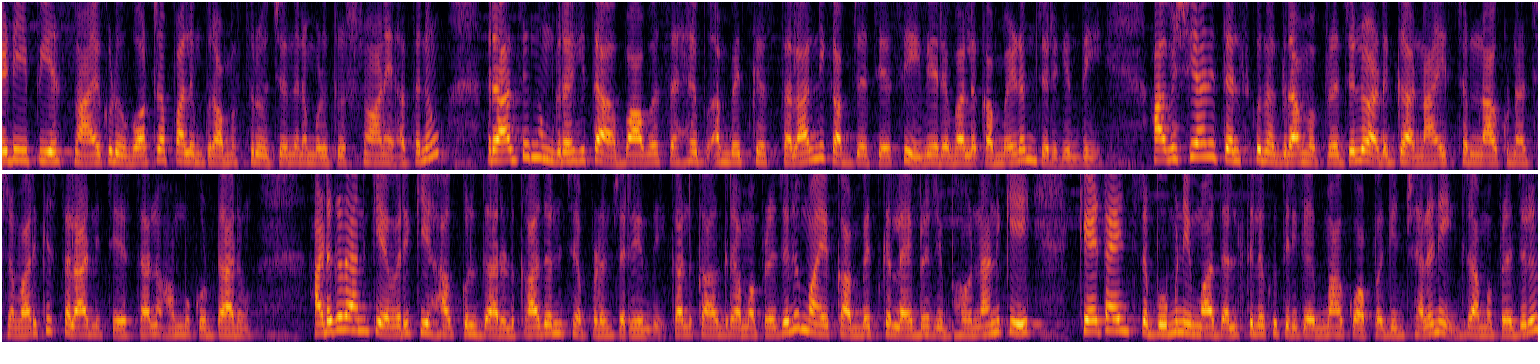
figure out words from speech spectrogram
ఏడీపీఎస్ నాయకుడు వట్రపాలెం గ్రామస్తుడు చంద్రమూడి కృష్ణ అనే అతను రాజ్యాంగం గ్రహీత బాబాసాహెబ్ అంబేద్కర్ స్థలాన్ని కబ్జా చేసి వేరే వాళ్ళకు అమ్మేయడం జరిగింది. ఆ విషయాన్ని తెలుసుకున్న గ్రామ ప్రజలు అడుగ్గా నా ఇష్టం నాకు నచ్చిన వారికి స్థలాన్ని చేస్తాను అమ్ముకుంటాను. అడగడానికి ఎవరికీ హక్కులదారులు కాదని చెప్పడం జరిగింది. కనుక గ్రామ ప్రజలు మా యొక్క అంబేద్కర్ లైబ్రరీ భవనానికి కేటాయించిన భూమిని మా దళితులకు తిరిగి మాకు అప్పగించాలని గ్రామ ప్రజలు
